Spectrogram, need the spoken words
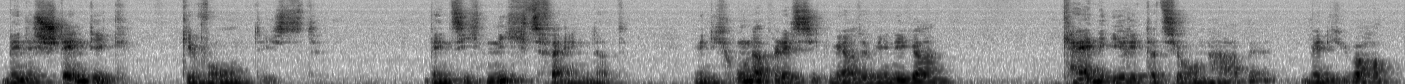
wenn es ständig gewohnt ist? Wenn sich nichts verändert, wenn ich unablässig mehr oder weniger keine Irritation habe, wenn ich überhaupt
